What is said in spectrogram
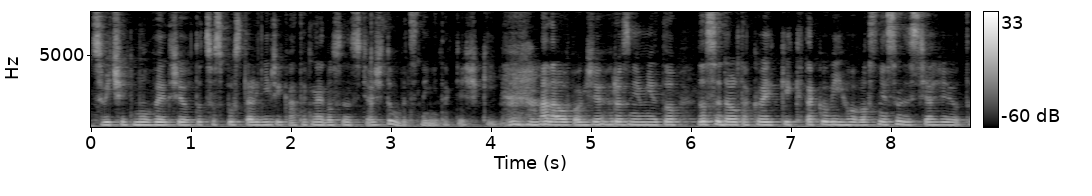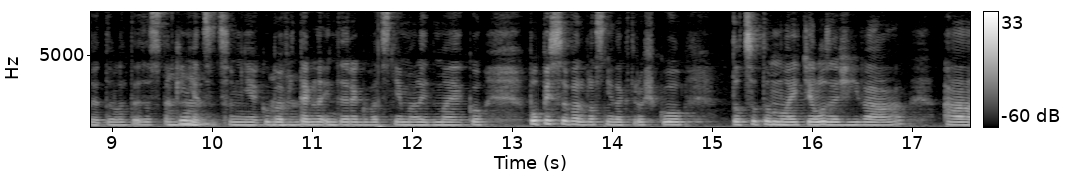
cvičit, mluvit, že jo, to, co spousta lidí říká, tak najednou jsem zjistila, že to vůbec není tak těžký. Mm-hmm. A naopak, že hrozně mě to zase dal takový kick takovýho, vlastně jsem zjistila, že jo, to je tohle, to je zase taky mm-hmm. něco, co mě jako baví, mm-hmm. takhle interagovat s těma lidma, jako popisovat vlastně tak trošku to, co to moje tělo zažívá a,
